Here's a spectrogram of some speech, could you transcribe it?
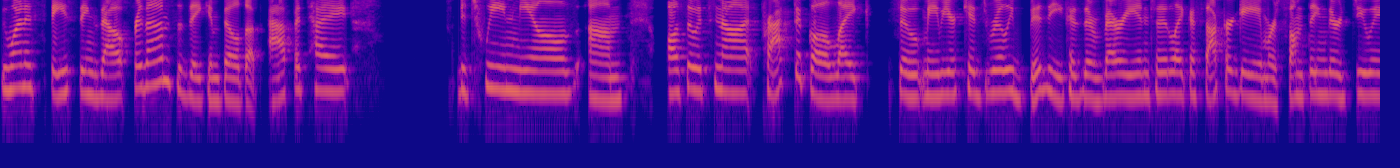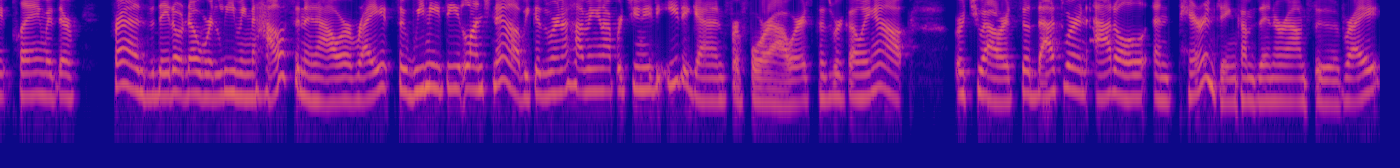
We want to space things out for them so they can build up appetite between meals. Um, also, it's not practical. Like, so maybe your kid's really busy because they're very into like a soccer game or something they're doing, playing with their friends, but they don't know we're leaving the house in an hour, right? So we need to eat lunch now because we're not having an opportunity to eat again for four hours because we're going out or two hours. So that's where an adult and parenting comes in around food, right?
